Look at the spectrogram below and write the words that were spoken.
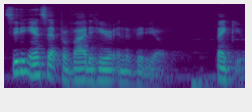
See the inset provided here in the video. Thank you.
